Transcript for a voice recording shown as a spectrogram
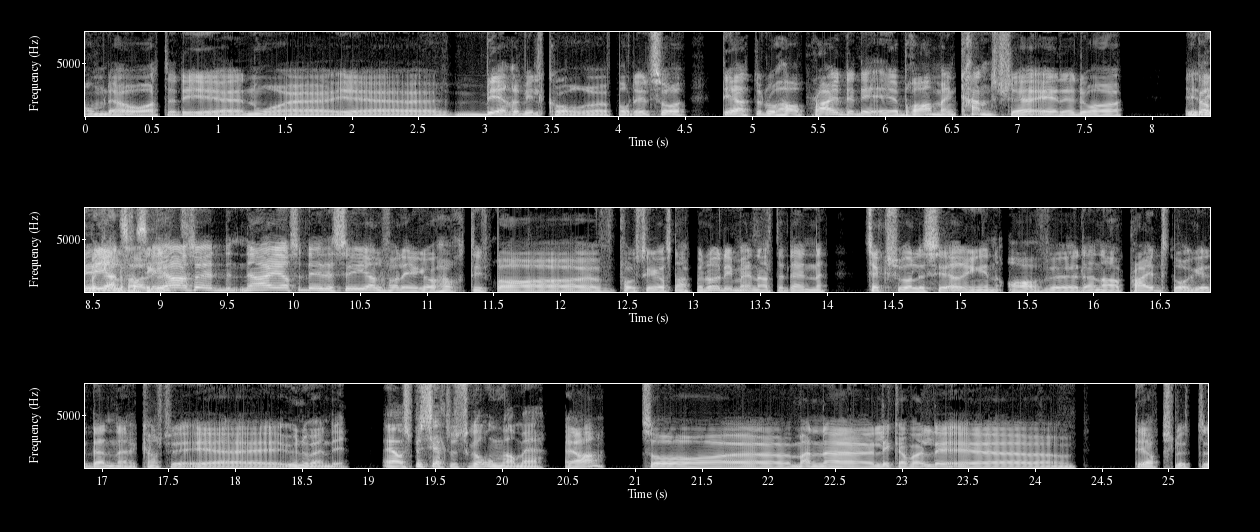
om det, og at de nå er bedre vilkår for det. Så det at du har pride, det er bra, men kanskje er det da det er fall, ja, altså, nei, altså det, det i iallfall jeg har hørt fra folk som jeg har snakket med, da, de mener at den seksualiseringen av eh, denne pride-toget, den kanskje er unødvendig. Ja, og Spesielt hvis du skal ha unger med. Ja, så, eh, men eh, likevel, det er, det er absolutt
